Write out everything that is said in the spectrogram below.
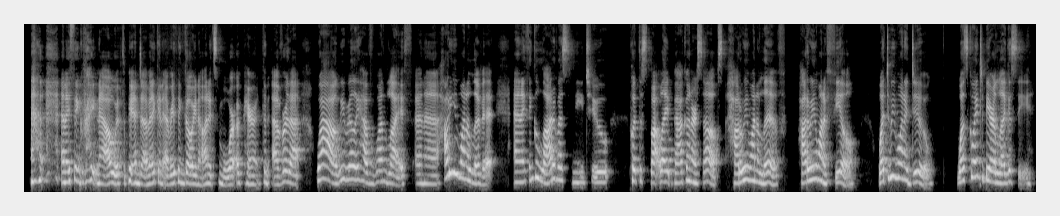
and I think right now with the pandemic and everything going on, it's more apparent than ever that, wow, we really have one life. And uh, how do you want to live it? And I think a lot of us need to put the spotlight back on ourselves. How do we want to live? How do we want to feel? What do we want to do? What's going to be our legacy?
